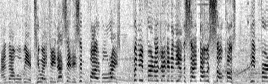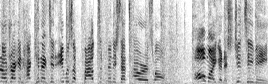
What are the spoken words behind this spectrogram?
and that will be a 2-8-3. That's it, he's in fireball range. But the Inferno Dragon to the other side, that was so close. The Inferno Dragon had connected. It was about to finish that tower as well. Oh my goodness, Jin TV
